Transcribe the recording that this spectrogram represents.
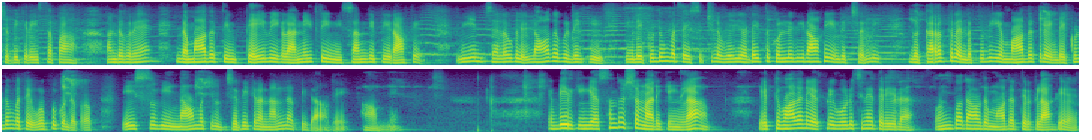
ஜெபிக்கிறேன் இசப்பா ஆண்டவரே இந்த மாதத்தின் தேவைகள் அனைத்தையும் நீ சந்திப்பீராக. வீண் செலவுகள் இல்லாதபடிக்கு எங்களுடைய குடும்பத்தை சுற்றிலும் வெளி கொள்ளுவீராக என்று சொல்லி உங்கள் கரத்தில் இந்த புதிய மாதத்தில் எங்களுடைய குடும்பத்தை ஒப்பு இயேசுவின் நாமத்தில் ஜெபிக்கிற நல்ல பிதாவே. ஆமே எப்படி இருக்கீங்க? சந்தோஷமாக இருக்கீங்களா? எட்டு மாதங்கள் எப்படி ஓடிச்சுனே தெரியல. ஒன்பதாவது மாதத்திற்குள்ளாக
